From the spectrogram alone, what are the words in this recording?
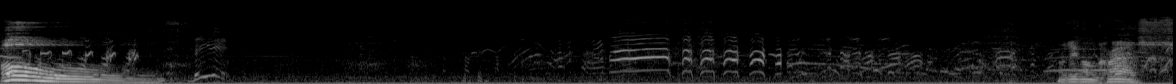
Oh. beat it. Oh, they're gonna crash.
